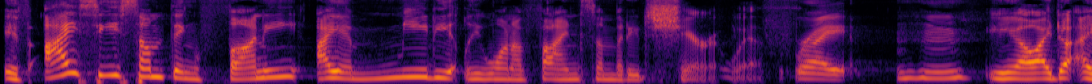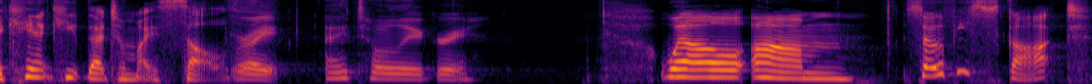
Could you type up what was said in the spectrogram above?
if I see something funny, I immediately want to find somebody to share it with. Right. hmm You know, I, don't- I can't keep that to myself. Right. I totally agree. Well, um, Sophie Scott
